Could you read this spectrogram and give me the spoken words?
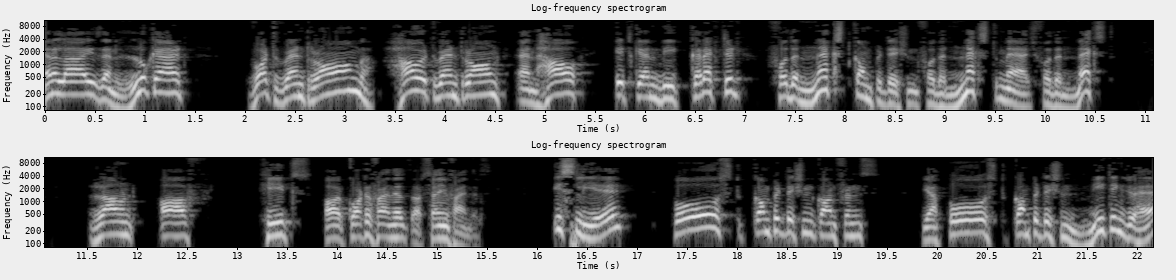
analyze and look at what went wrong how it went wrong and how it can be corrected for the next competition for the next match for the next round of heats اور کوارٹر فائنل اور سیمی فائنل اس لیے پوسٹ کمپٹیشن کانفرنس یا پوسٹ کمپٹیشن میٹنگ جو ہے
